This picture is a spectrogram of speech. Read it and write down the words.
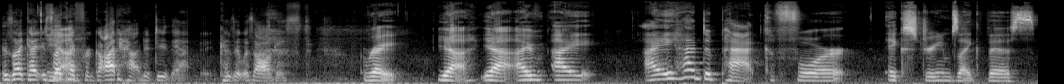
It's like I, it's like I forgot how to do that because it was August. Right. Yeah. Yeah. I I I had to pack for extremes like this.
